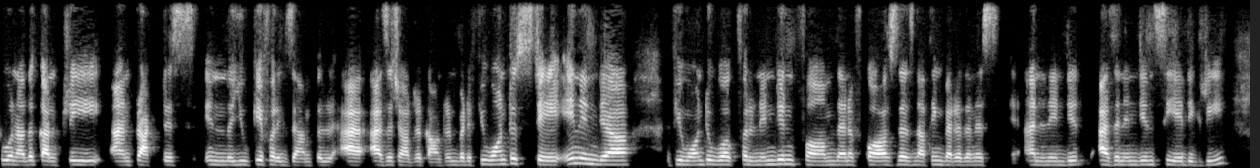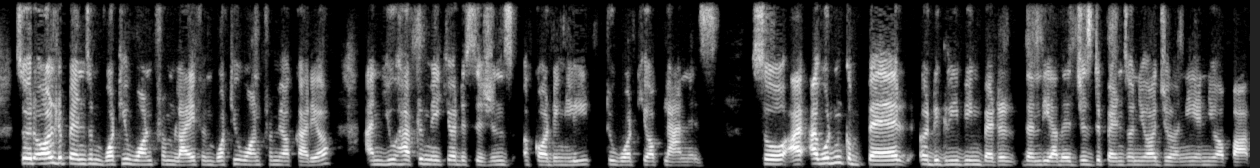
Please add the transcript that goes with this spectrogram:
to another country and practice in the uk for example as a chartered accountant. But if you want to stay in india if you want to work for an indian firm then of course there's nothing better than as an indian as an indian ca degree. So it all depends on what you want from life and what you want from your career and you have to make your decisions accordingly to what your plan is. So I, I wouldn't compare a degree being better than the other. It just depends on your journey and your path.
